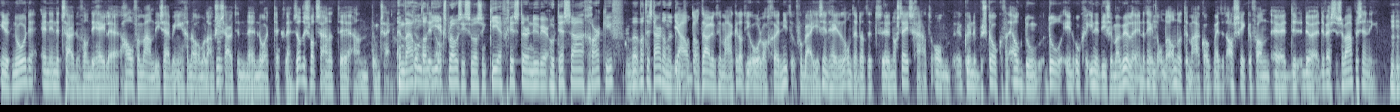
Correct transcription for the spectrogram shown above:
in het noorden en in het zuiden van die hele halve maan die ze hebben ingenomen langs de zuid- en uh, noordgrens. Dat is wat ze aan het, uh, aan het doen zijn. En waarom dan die explosies zoals in Kiev gisteren, nu weer Odessa, Kharkiv? Wat is daar dan het doel Ja, om toch duidelijk te maken dat die oorlog uh, niet voorbij is in het hele land. En dat het nog steeds gaat om kunnen bestoken van elk doel, doel, in Oekraïne die ze maar willen. En dat heeft onder andere te maken ook met het afschrikken van de, de, de westerse wapenzendingen. Mm -hmm.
